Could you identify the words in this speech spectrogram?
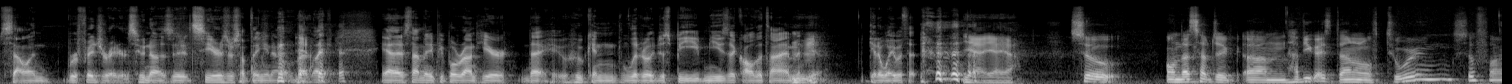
selling refrigerators. Who knows? It's Sears or something, you know. But like, yeah, there's not many people around here that who who can literally just be music all the time and Yeah. get away with it. yeah, yeah, yeah. So, on that subject, um, have you guys done a lot of touring so far?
